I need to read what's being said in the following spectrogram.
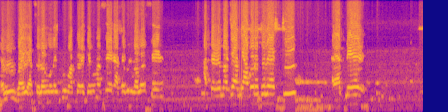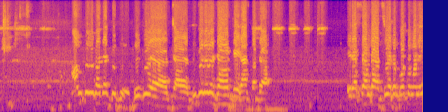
হ্যালো ভাই, আসসালামু আলাইকুম। আপনারা কেমন আছেন? আশা করি ভালো আছেন। আপনাদের মাঝে আমি আবারও চলে আসছি। আপনার আমতলি বাজার থেকে দুজনের যাওয়ার যে রাস্তাটা, এই রাস্তায় আমরা আছি এখন বর্তমানে।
